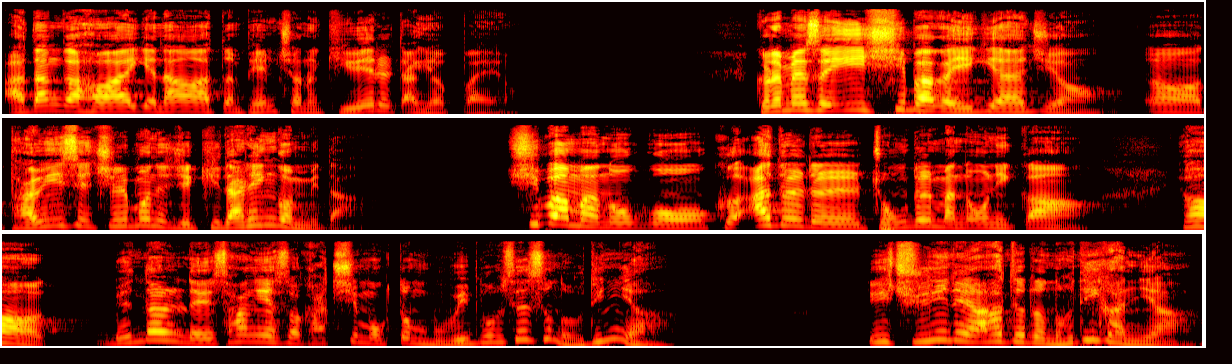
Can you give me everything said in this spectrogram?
아담과 하와에게 나왔던 뱀처럼 기회를 딱 엿봐요. 그러면서 이 시바가 얘기하죠. 어, 다윗의 질문을 이제 기다린 겁니다. 시바만 오고 그 아들들 종들만 오니까 야 맨날 내 상에서 같이 먹던 무비보셋은 어딨냐? 이 주인의 아들은 어디 갔냐?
